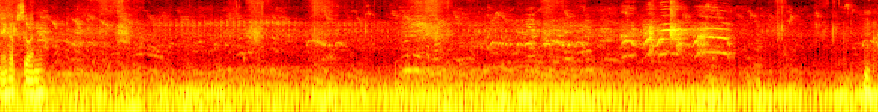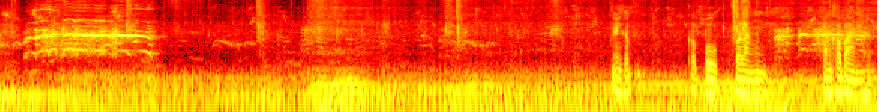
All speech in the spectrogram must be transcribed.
นี่ครับสวนนี่ครับ ก็ปลูกฝรั่งทางเข้าบ้านนะครับ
